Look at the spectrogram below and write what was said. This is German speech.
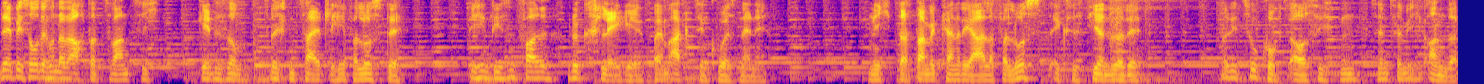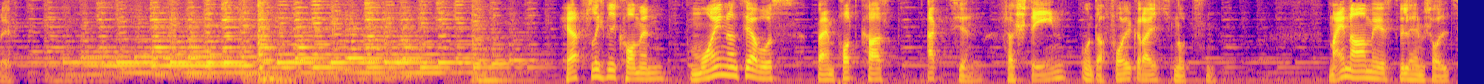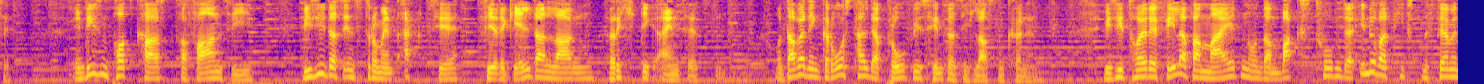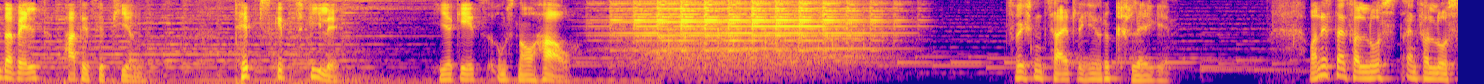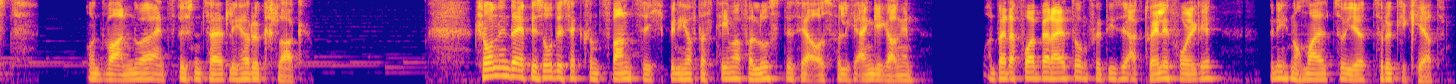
In der Episode 128 geht es um zwischenzeitliche Verluste, die ich in diesem Fall Rückschläge beim Aktienkurs nenne. Nicht, dass damit kein realer Verlust existieren würde, nur die Zukunftsaussichten sind für mich andere. Herzlich willkommen, moin und Servus beim Podcast Aktien verstehen und erfolgreich nutzen. Mein Name ist Wilhelm Scholze. In diesem Podcast erfahren Sie, wie Sie das Instrument Aktie für Ihre Geldanlagen richtig einsetzen und dabei den Großteil der Profis hinter sich lassen können. Wie Sie teure Fehler vermeiden und am Wachstum der innovativsten Firmen der Welt partizipieren. Tipps gibt's viele. Hier geht's ums Know-how. Zwischenzeitliche Rückschläge. Wann ist ein Verlust ein Verlust? Und waren nur ein zwischenzeitlicher Rückschlag. Schon in der Episode 26 bin ich auf das Thema Verluste sehr ausführlich eingegangen und bei der Vorbereitung für diese aktuelle Folge bin ich nochmal zu ihr zurückgekehrt.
